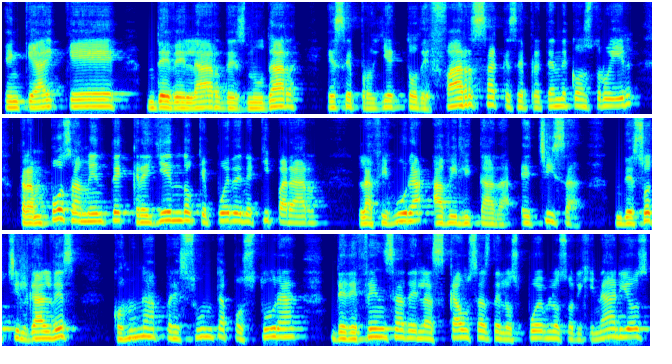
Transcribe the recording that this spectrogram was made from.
en que hay que develar, desnudar ese proyecto de farsa que se pretende construir tramposamente creyendo que pueden equiparar la figura habilitada, hechiza de Xochitl Gálvez, con una presunta postura de defensa de las causas de los pueblos originarios,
